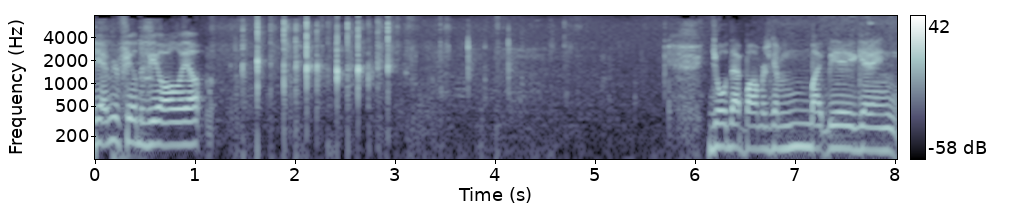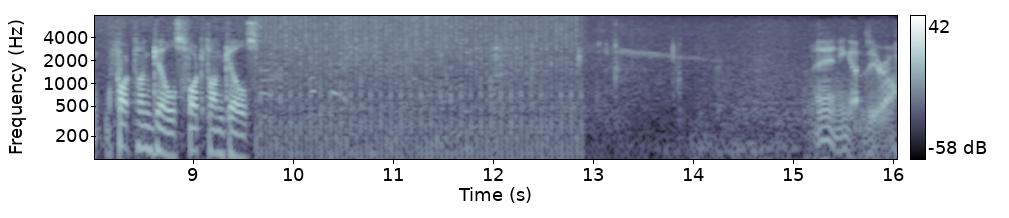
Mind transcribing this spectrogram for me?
you have your field of view all the way up? Yo, that bomber's gonna might be getting fuck ton kills, fuck ton kills. And you got zero.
